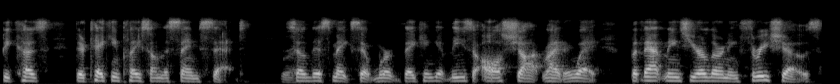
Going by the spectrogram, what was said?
because they're taking place on the same set right. so this makes it work they can get these all shot right away but that means you're learning three shows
